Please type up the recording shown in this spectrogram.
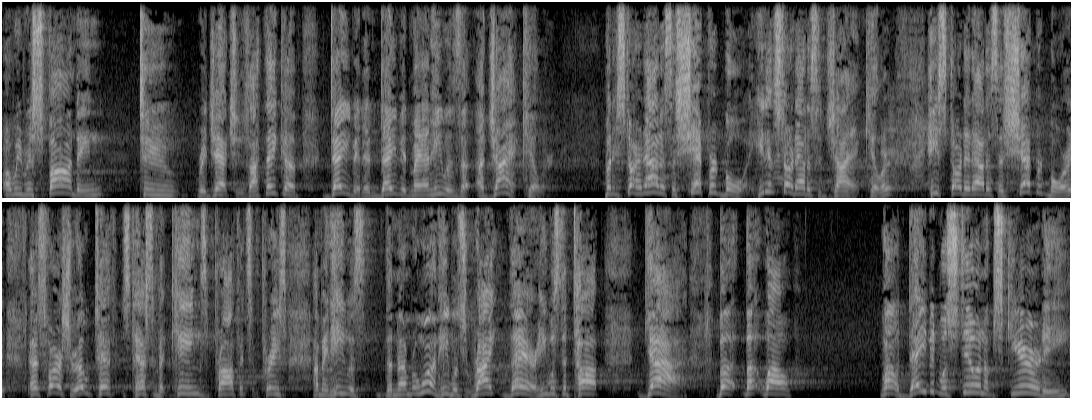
are we responding to rejections? I think of David, and David, man, he was a, a giant killer. But he started out as a shepherd boy. He didn't start out as a giant killer. He started out as a shepherd boy. As far as your Old Testament kings, prophets, and priests, I mean, he was the number one. He was right there. He was the top guy. But but while while David was still in obscurity,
